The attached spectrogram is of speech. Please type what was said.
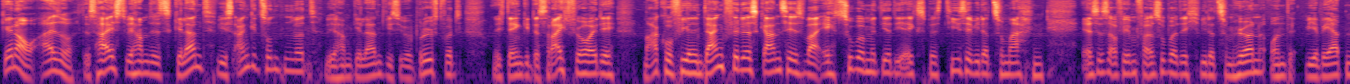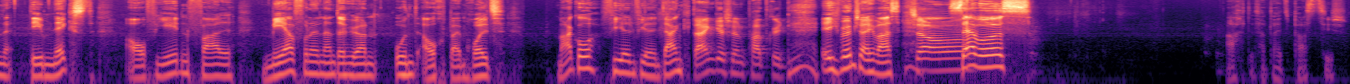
Genau, also das heißt, wir haben das gelernt, wie es angezündet wird, wir haben gelernt, wie es überprüft wird und ich denke, das reicht für heute. Marco, vielen Dank für das Ganze. Es war echt super mit dir die Expertise wieder zu machen. Es ist auf jeden Fall super, dich wieder zum Hören und wir werden demnächst auf jeden Fall mehr voneinander hören und auch beim Holz. Marco, vielen, vielen Dank. Dankeschön, Patrick. Ich wünsche euch was. Ciao. Servus. Ach, das hat jetzt passt. Und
